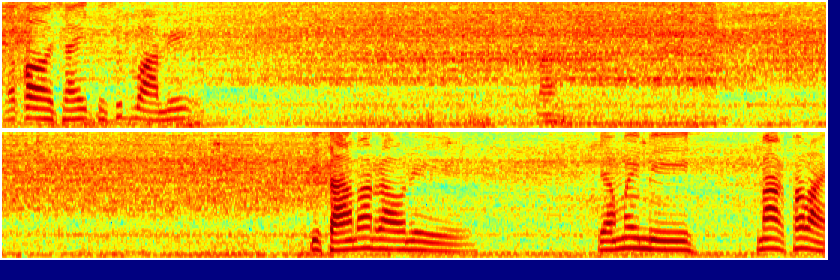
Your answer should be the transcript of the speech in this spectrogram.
แล้วก็ใช้ตัวชุดหว่านนี้อีสานบ้านเรานี่ยังไม่มีมากเท่าไหร่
